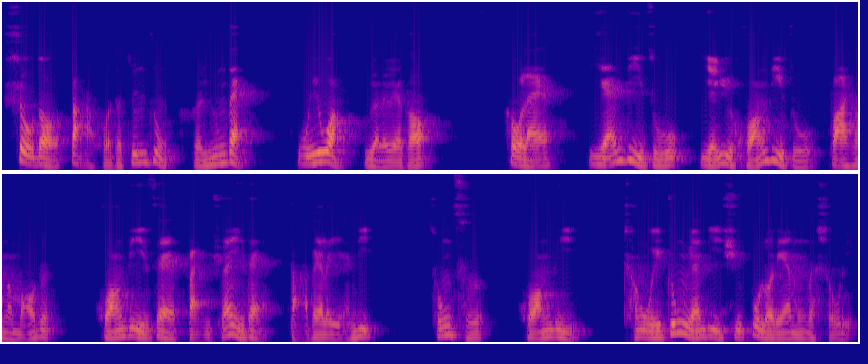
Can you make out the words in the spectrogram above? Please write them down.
受到大伙的尊重和拥戴，威望越来越高。后来，炎帝族也与黄帝族发生了矛盾，黄帝在阪泉一带打败了炎帝，从此黄帝成为中原地区部落联盟的首领。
